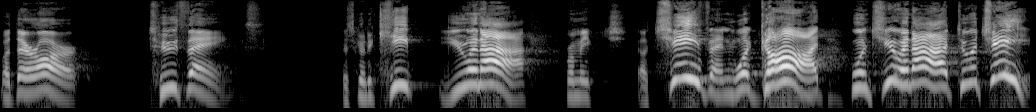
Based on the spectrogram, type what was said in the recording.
But there are two things that's going to keep you and I from achieving what God wants you and I to achieve.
